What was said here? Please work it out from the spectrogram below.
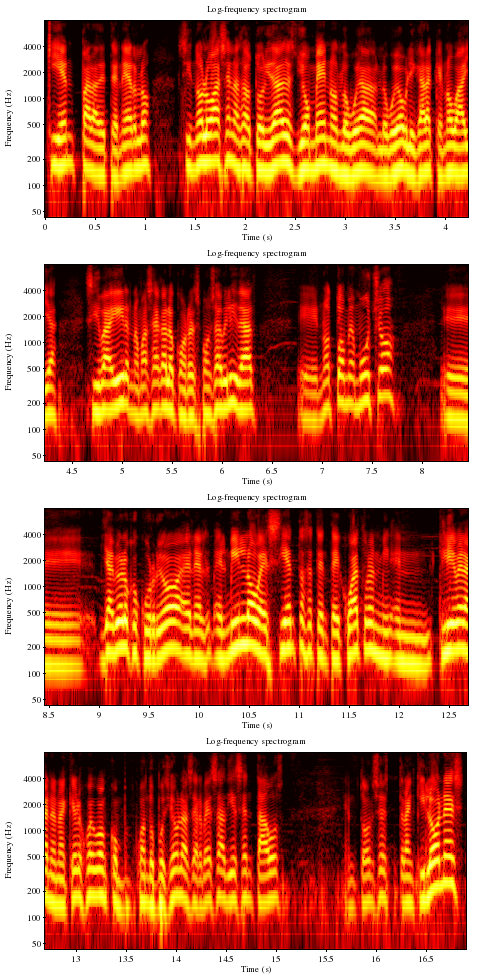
quien para detenerlo. Si no lo hacen las autoridades, yo menos lo voy a, lo voy a obligar a que no vaya. Si va a ir, nomás hágalo con responsabilidad. Eh, no tome mucho. Eh, ya vio lo que ocurrió en el 1974 en, en, Cleveland, en aquel juego cuando pusieron la cerveza a 10 centavos. Entonces, tranquilones,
